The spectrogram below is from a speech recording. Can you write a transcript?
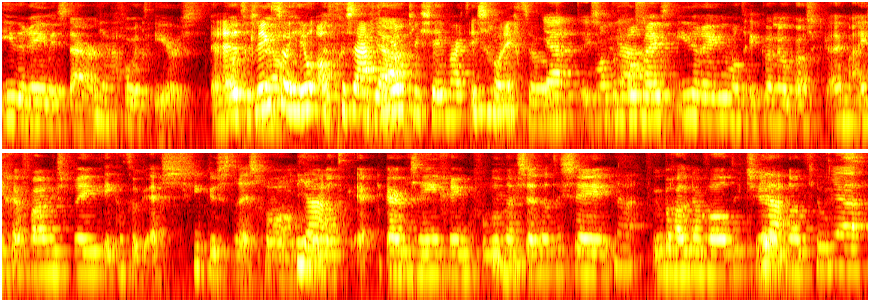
Iedereen is daar Ja. voor het eerst. En, het klinkt wel- zo heel afgezaagd en Ja. heel cliché, maar het is gewoon echt zo. Ja, dat is Want volgens mij heeft iedereen, want ik kan ook als ik uit mijn eigen ervaring spreek, ik had ook echt zieke stress gewoon. Ja. Voordat ik er- ergens heen ging, bijvoorbeeld naar ZHTC, Ja, of überhaupt naar Waltertje. ja dat, klopt. Ja,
